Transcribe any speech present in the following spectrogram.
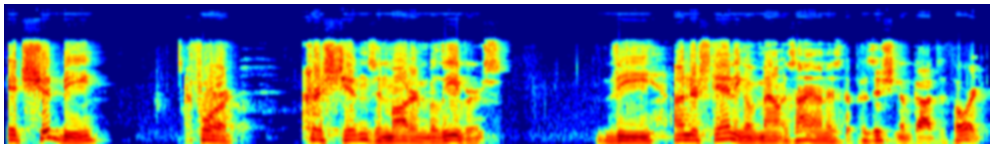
it should be for Christians and modern believers, the understanding of Mount Zion is the position of God's authority.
